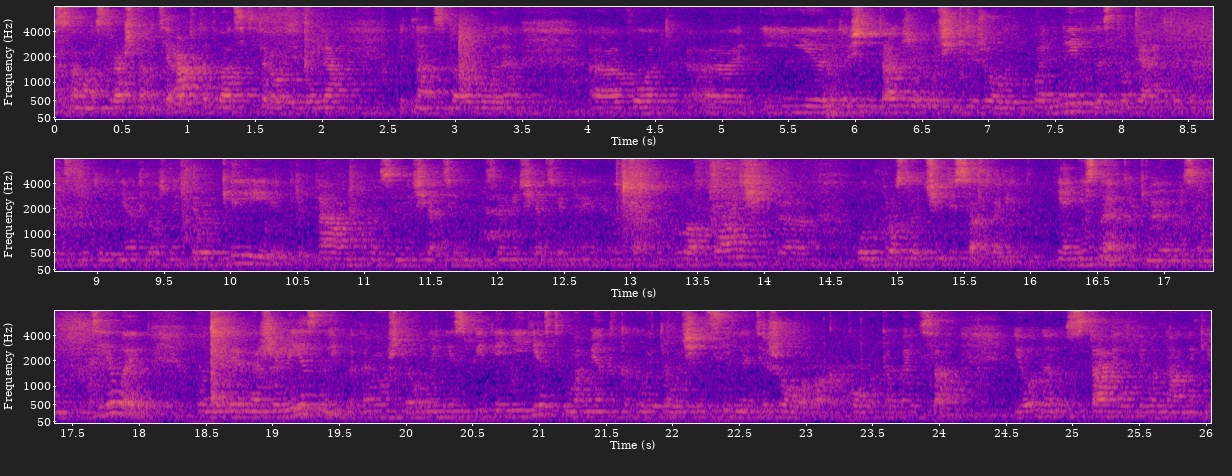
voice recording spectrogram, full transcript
самого страшного теракта 22 февраля 2015 года. Вот. И точно так же очень тяжелых больных доставляют в этот институт неотложной хирургии. И там замечательный, замечательный э, главврач, э, он просто чудеса творит. Я не знаю, каким образом он это делает. Он, наверное, железный, потому что он и не спит, и не ест в момент какой-то очень сильно тяжелого какого-то бойца, и он ставит его на ноги.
